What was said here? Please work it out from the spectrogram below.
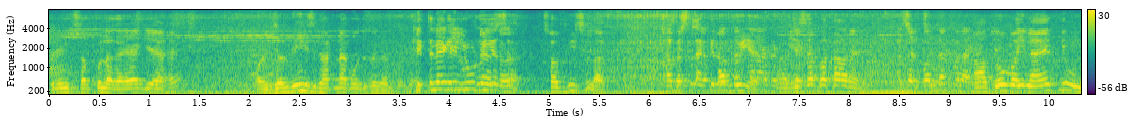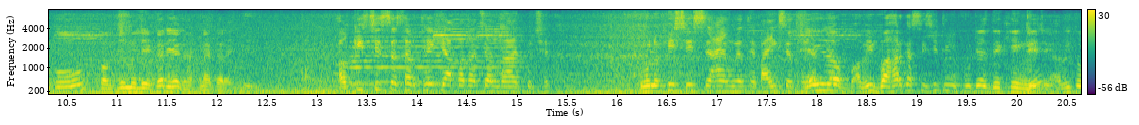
प्रिंट सबको लगाया गया है और जल्दी ही इस घटना को उद्भेदन हो कितने की लूट है सर? छब्बीस लाख। छब्बीस लाख की लूट हुई है? हाँ, जैसा बता रहे हैं। अच्छा हाँ दो महिलाएँ थी उनको कब्जे में लेकर यह घटना कराई और किस चीज़ से सर थे? क्या पता चल रहा है कुछ? वो लोग किस चीज़ से आए हुए थे? बाइक से थे अभी बाहर का सीसीटीवी फुटेज देखेंगे। जी, जी। अभी तो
